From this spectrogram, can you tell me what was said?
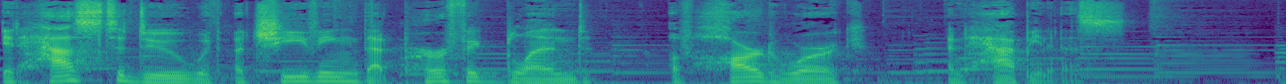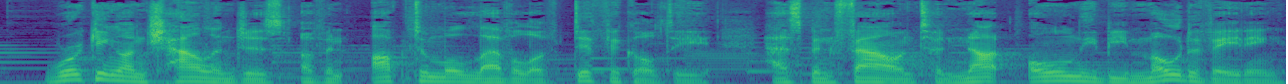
It has to do with achieving that perfect blend of hard work and happiness. Working on challenges of an optimal level of difficulty has been found to not only be motivating,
